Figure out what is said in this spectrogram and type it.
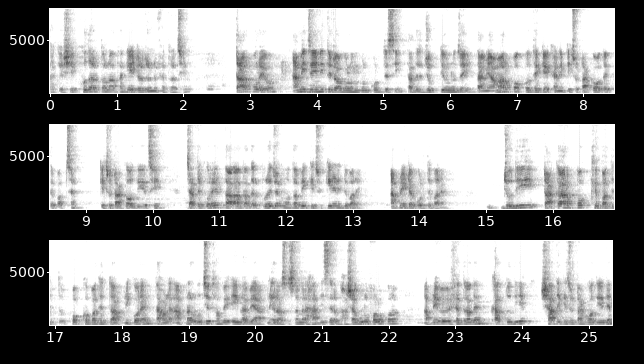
থাকে, সে ক্ষুধার্ত না থাকে, এটার জন্য ফেতরা ছিল। তারপরেও আমি যে নীতিটা অবলম্বন করতেছি, তাদের যুক্তি অনুযায়ী, তা আমি আমার পক্ষ থেকে এখানে কিছু টাকাও দেখতে পাচ্ছেন, কিছু টাকাও দিয়েছি, যাতে করে তারা তাদের প্রয়োজন মোতাবেক কিছু কিনে নিতে পারে। আপনি এটা করতে পারেন। যদি টাকার পক্ষপাতিত্ব পক্ষপাতিত্ব আপনি করেন, তাহলে আপনার উচিত হবে এইভাবে আপনি রাসুসলামের হাদিসের ভাষাগুলো ফলো করা। আপনি এভাবে ফেতরা দেন, খাদ্য দিয়ে, সাথে কিছু টাকাও দিয়ে দেন,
